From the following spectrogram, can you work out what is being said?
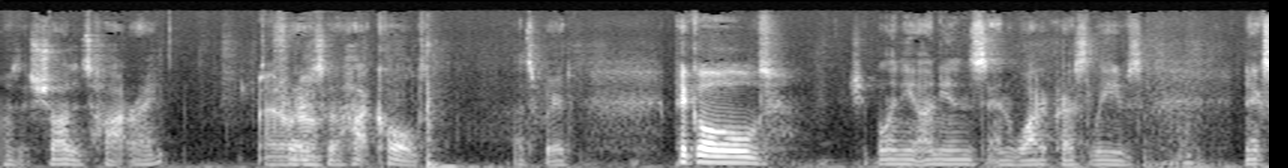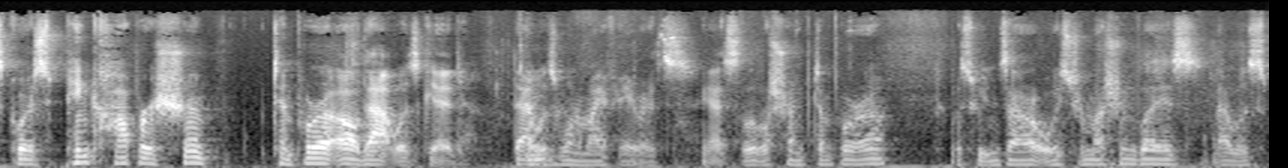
Was it Shad is hot, right? I don't Freud know. hot cold. That's weird. Pickled cipollini onions and watercress leaves. Next course, pink hopper shrimp tempura. Oh, that was good. That was one of my favorites. Yes, a little shrimp tempura with sweet and sour oyster mushroom glaze. That was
